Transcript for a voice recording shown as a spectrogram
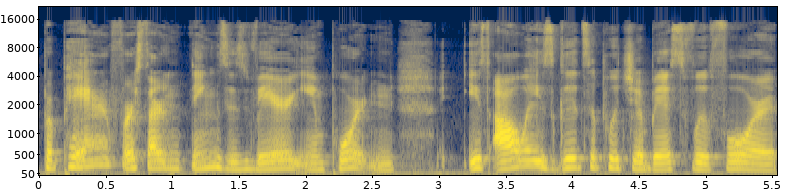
preparing for certain things is very important it's always good to put your best foot forward,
